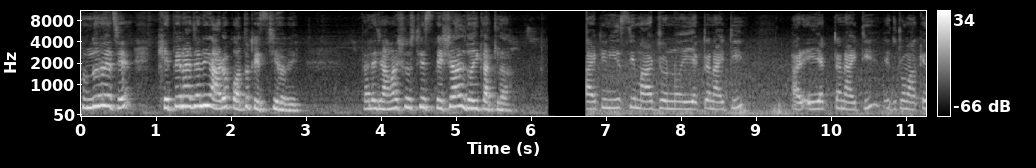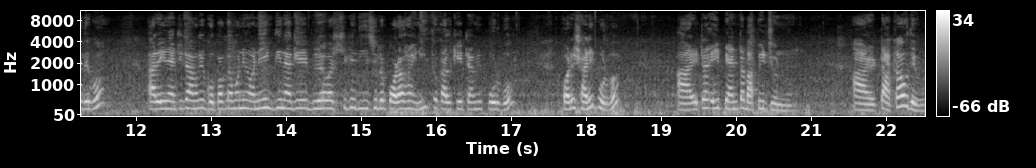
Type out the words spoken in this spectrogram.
সুন্দর হয়েছে, খেতে না জানি আরও কত টেস্টি হবে। তাহলে জামা ষষ্ঠীর স্পেশাল দই কাতলা। নাইটি নিয়ে এসেছি মার জন্য, এই একটা নাইটি আর এই একটা নাইটি, এই দুটো মাকে দেবো। আর এই নাইটিটা আমাকে গোপাকামনি অনেক দিন আগে বিবাহবার্ষিকী দিয়েছিল পরা হয়নি, তো কালকে এটা আমি পরবো। পরে শাড়ি পরবো। আর এটা এই প্যান্টটা বাপির জন্য। আর টাকাও দেবো।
